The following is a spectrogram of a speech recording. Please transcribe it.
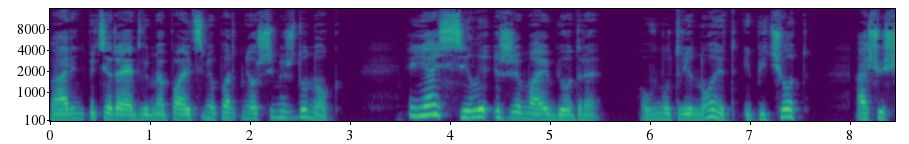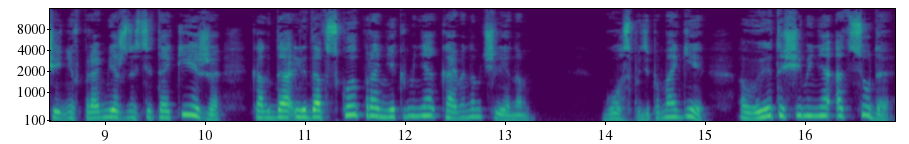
Парень потирает двумя пальцами партнерши между ног. Я с силой сжимаю бедра. Внутри ноет и печет. Ощущения в промежности такие же, когда Ледовской проник в меня каменным членом. Господи, помоги! Вытащи меня отсюда!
